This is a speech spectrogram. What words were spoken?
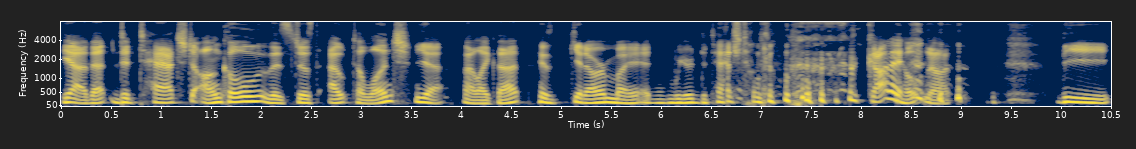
yeah, that detached uncle that's just out to lunch. yeah I like that. his get arm my uh, weird detached uncle God, I hope not. the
